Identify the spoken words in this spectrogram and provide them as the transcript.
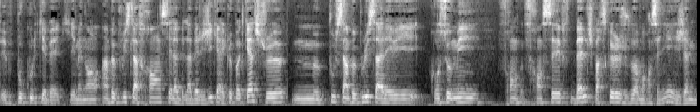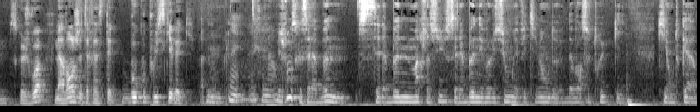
et beaucoup le Québec. Et maintenant, un peu plus la France et la, la Belgique. Avec le podcast, je me pousse un peu plus à aller consommer fran- français, belge, parce que je dois me renseigner et j'aime ce que je vois. Mais avant, j'étais resté beaucoup plus Québec. par exemple. Ouais, ouais, c'est marrant. Mais je pense que c'est la bonne, c'est la bonne marche à suivre, c'est la bonne évolution effectivement de- d'avoir ce truc qui, qui en tout cas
